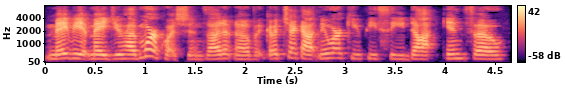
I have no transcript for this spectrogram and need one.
Maybe it made you have more questions. I don't know, but go check out newarkupc.info.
